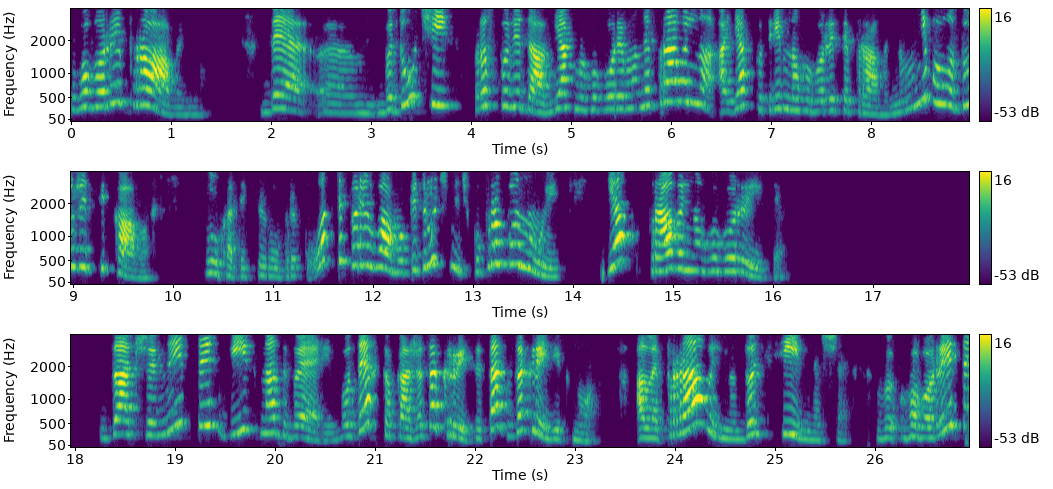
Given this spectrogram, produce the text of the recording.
Говори правильно, де е, ведучий розповідав, як ми говоримо неправильно, а як потрібно говорити правильно. Мені було дуже цікаво слухати цю рубрику. От тепер і вам у підручничку пропонують, як правильно говорити. Зачинити вікна двері, бо дехто каже закрити, так, закрий вікно. Але правильно, доцільніше говорити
